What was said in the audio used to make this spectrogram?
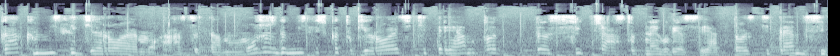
как мисли героя му. А за да можеш да мислиш като героя си, ти трябва да си част от неговия свят. Тоест ти трябва да си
